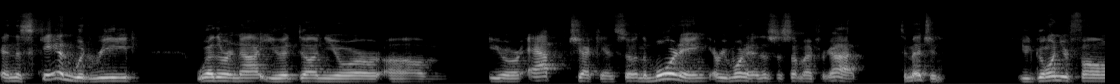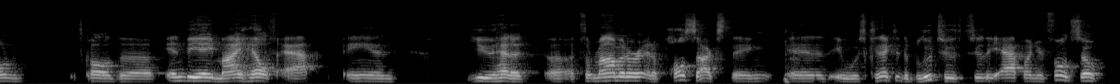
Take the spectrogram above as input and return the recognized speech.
and the scan would read whether or not you had done your um, your app check-in. So in the morning, every morning, and this is something I forgot to mention, you'd go on your phone. It's called the NBA My Health app, and you had a, a thermometer and a pulse ox thing, and it was connected to Bluetooth to the app on your phone. So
